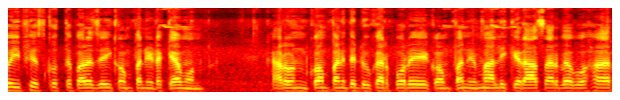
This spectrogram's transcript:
ওই ফেস করতে পারে যে এই কোম্পানিটা কেমন। কারণ কোম্পানিতে ঢোকার পরে কোম্পানির মালিকের আচার ব্যবহার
